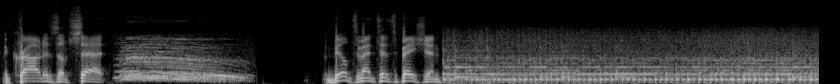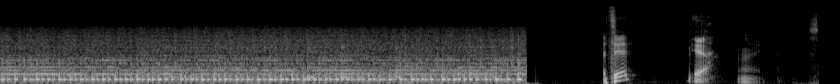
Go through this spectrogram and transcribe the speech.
The crowd is upset. Build some anticipation. That's it? Yeah. All right. It's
